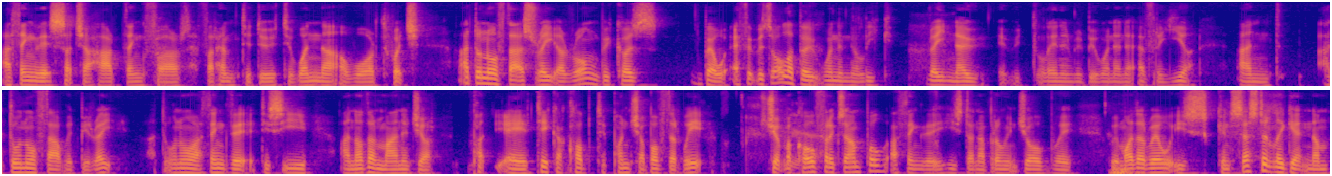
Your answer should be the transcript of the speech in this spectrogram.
I think that's such a hard thing for, for him to do to win that award, which I don't know if that's right or wrong because, well, if it was all about winning the league, right now it would Lennon would be winning it every year, and I don't know if that would be right. I don't know. I think that to see another manager uh, take a club to punch above their weight, Stuart McCall, Yeah. for example, I think that he's done a brilliant job with with Motherwell. He's consistently getting them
